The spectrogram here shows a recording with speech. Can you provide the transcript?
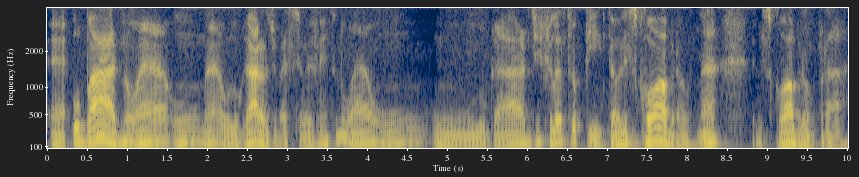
é, o bar não é um, né, o lugar onde vai ser o evento não é um, um lugar de filantropia. Então eles cobram, né? Eles cobram para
